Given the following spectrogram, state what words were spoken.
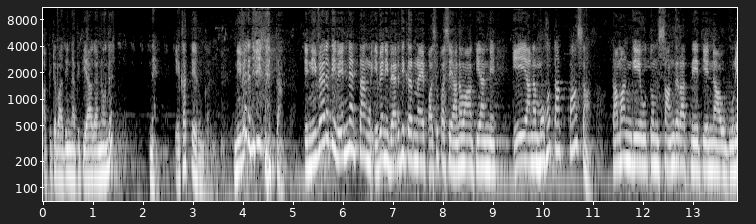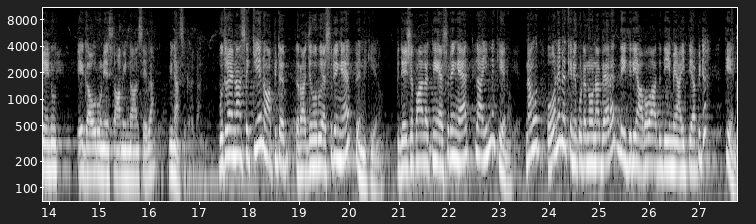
අපිට වදින් අපි තියාගන්න හොඳ නෑ ඒකත් තේරුම් ගන්න. නිවැරදි වෙන්න නැත්තම්. එ නිවැරදි වෙන්න ඇත්තං එවැනි වැරදි කරන අය පසු පස යනවා කියන්නේ ඒ යන මොහොතක් පාසා. තමන්ගේ උතුම් සංගරත්නය තියෙන්න්න වූ ගුණේනුත් ඒ ගෞරුණය ස්වාමීන් වහන්සේලා විනාස කරගන්න. බුදුරජන් වහන්සේ කියනවා අපිට රජවරු ඇසුරෙන් ඈත් වෙන්න කියනවා. විදේශපාලක්නය ඇසුරෙන් ඈත්ලා ඉන්න කියනවා. නමුත් ඕනෙම කෙනෙකුට නොන වැරද්ද ඉදිරි අවවාදදීමේ අයිති අපිට තියෙන.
